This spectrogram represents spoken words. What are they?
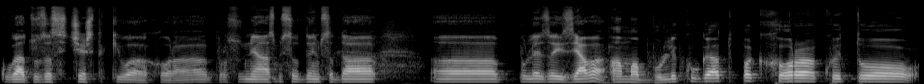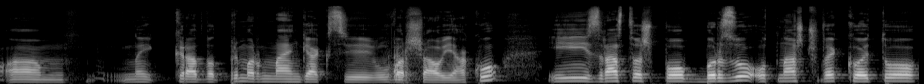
когато засечеш такива хора, просто няма смисъл да им се дава а, поле за изява. Ама боли, когато пък хора, които ам, не крадват, примерно най-гак си увършал яко и израстваш по-бързо от наш човек, който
